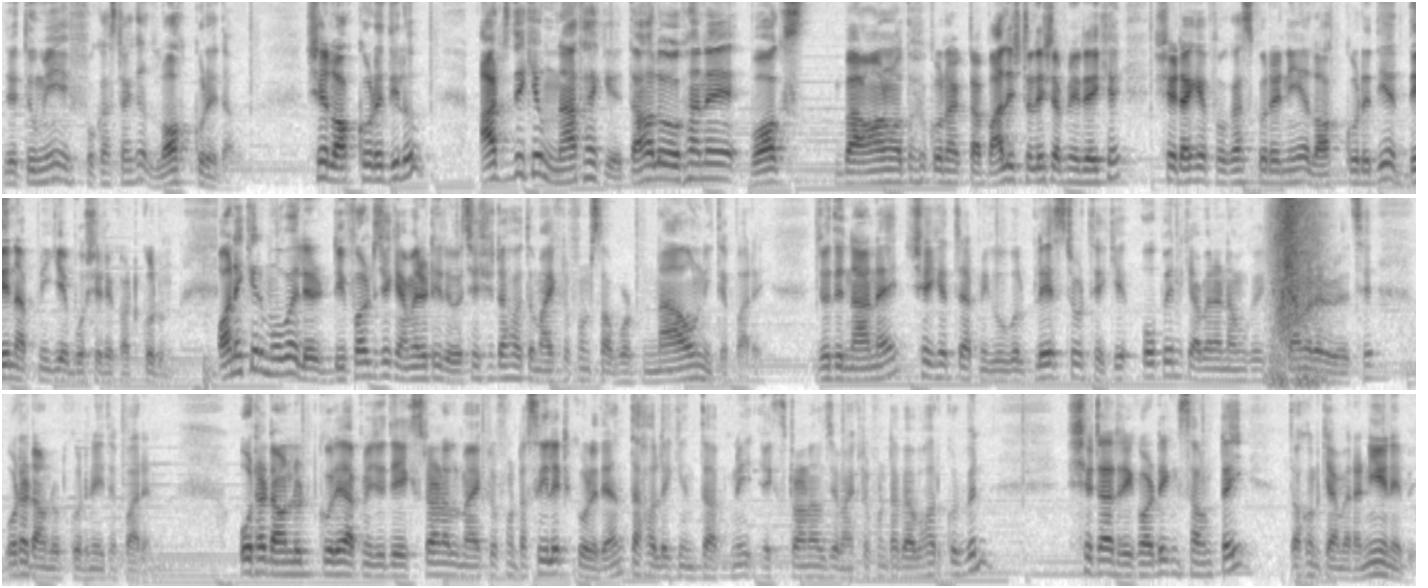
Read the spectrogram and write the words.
যে, তুমি এই ফোকাসটাকে লক করে দাও। সে লক করে দিল আর যদি কেউ না থাকে, তাহলে ওখানে বক্স বা আমার মতো কোনো একটা বালিশ টালিশ আপনি রেখে সেটাকে ফোকাস করে নিয়ে লক করে দিয়ে দেন আপনি গিয়ে বসে রেকর্ড করুন। অনেকের মোবাইলের ডিফল্ট যে ক্যামেরাটি রয়েছে, সেটা হয়তো মাইক্রোফোন সাপোর্ট নাও নিতে পারে। যদি না নেয় সেই ক্ষেত্রে আপনি গুগল প্লে স্টোর থেকে ওপেন ক্যামেরা নামক একটি ক্যামেরা রয়েছে, ওটা ডাউনলোড করে নিতে পারেন। ওটা ডাউনলোড করে আপনি যদি এক্সটার্নাল মাইক্রোফোনটা সিলেক্ট করে দেন, তাহলে কিন্তু আপনি এক্সটার্নাল যে মাইক্রোফোনটা ব্যবহার করবেন, সেটার রেকর্ডিং সাউন্ডটাই তখন ক্যামেরা নিয়ে নেবে।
